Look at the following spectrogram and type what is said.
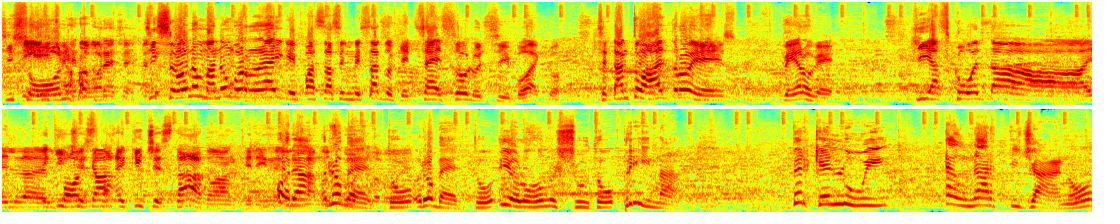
ci Sì, sono. certo, vorrei- cioè- Ci sono, ma non vorrei che passasse il messaggio che c'è solo il cibo, ecco. C'è tanto altro e spero che chi ascolta il, E il chi, c'è podcast sta- e chi c'è stato anche lì nel- Ora, Roberto. Roberto, io l'ho conosciuto prima perché lui è un artigiano,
